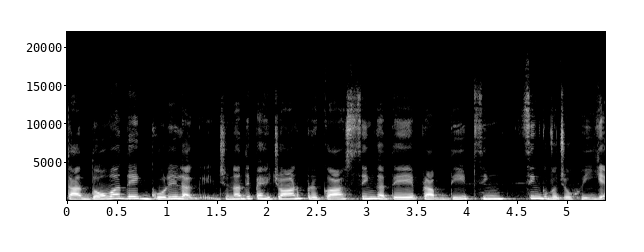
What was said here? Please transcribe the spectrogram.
ਤਾਂ ਦੋਵਾਂ ਦੇ ਗੋਲੀ ਲੱਗ ਗਈ, ਜਿਨ੍ਹਾਂ ਦੀ ਪਹਿਚਾਣ ਪ੍ਰਕਾਸ਼ ਸਿੰਘ ਅਤੇ ਪ੍ਰਭਦੀਪ ਸਿੰਘ ਸਿੰਘ ਵਜੋਂ ਹੋਈ ਹੈ।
